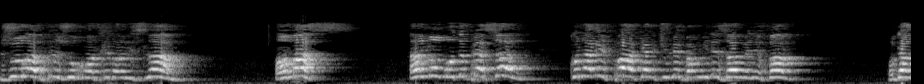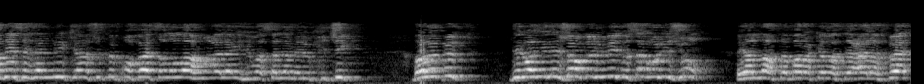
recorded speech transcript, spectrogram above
jour après jour rentrer dans l'islam en masse un nombre de personnes qu'on n'arrive pas à calculer parmi les hommes et les femmes. Regardez ces ennemis qui insultent le prophète sallallahu alayhi wa sallam et le critiquent dans le but d'éloigner les gens de lui, de sa religion. Et Allah tabaraka wa fait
